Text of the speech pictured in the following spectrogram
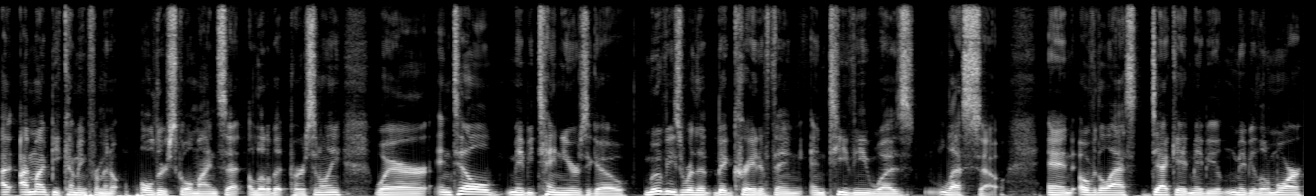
I, I might be coming from an older school mindset a little bit personally, where until maybe 10 years ago, movies were the big creative thing and TV was less so. And over the last decade, maybe maybe a little more,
